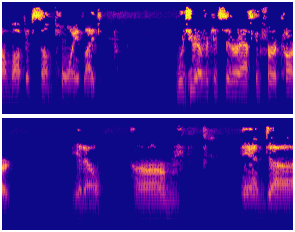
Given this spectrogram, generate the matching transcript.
come up at some point, like would you ever consider asking for a cart? You know, um, and uh,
